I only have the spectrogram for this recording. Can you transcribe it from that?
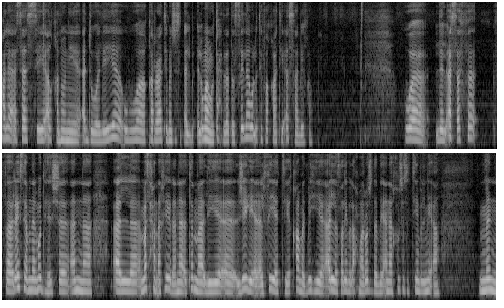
على أساس القانون الدولي وقرارات مجلس الأمم المتحدة ذات الصلة والاتفاقات السابقة. وللأسف فليس من المدهش أن مسحا أخيرا تم لجيل الألفية قامت به الصليب الأحمر وجد بأن 65% من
